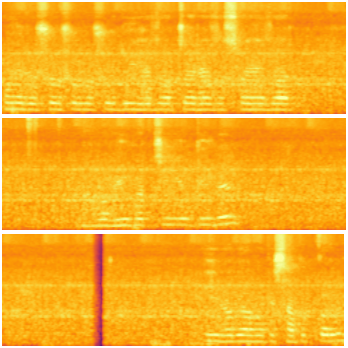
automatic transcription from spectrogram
পনেরোশো, ষোলোশো দুই হাজার চার হাজার ছয় হাজার ভালো ভিউ পাচ্ছি ইউটিউবে। এইভাবে আমাকে সাপোর্ট করবেন।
